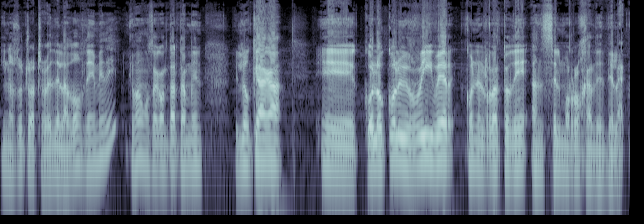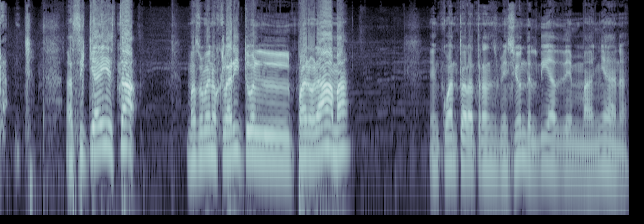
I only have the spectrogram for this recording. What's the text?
Y nosotros a través de la 2 de MD les vamos a contar también lo que haga eh, Colo Colo y River con el rato de Anselmo Rojas desde la cancha. Así que ahí está más o menos clarito el panorama en cuanto a la transmisión del día de mañana.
